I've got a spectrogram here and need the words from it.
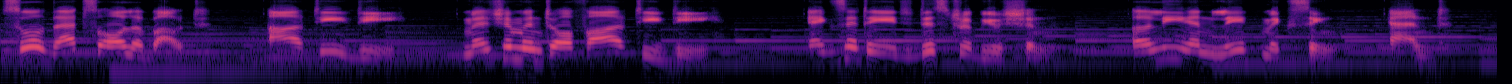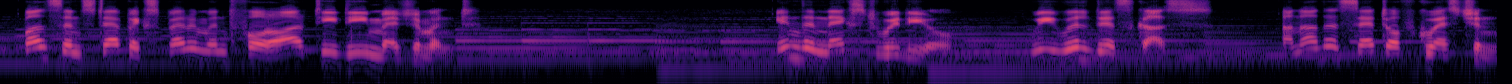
So that's all about RTD. Measurement of RTD. Exit age distribution. Early and late mixing. And pulse and step experiment for RTD measurement. In the next video, we will discuss another set of questions.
